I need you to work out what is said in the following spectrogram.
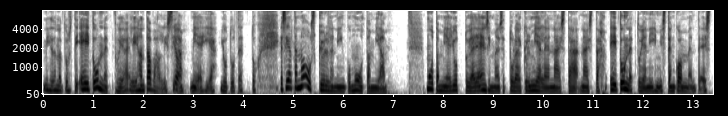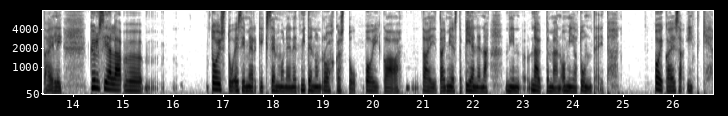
niin sanotusti ei-tunnettuja, eli ihan tavallisia Joo. miehiä jututettu. Ja sieltä nousi kyllä niin kuin muutamia muutamia juttuja ja ensimmäiset tulee kyllä mieleen näistä, näistä ei-tunnettujen ihmisten kommenteista. Eli kyllä siellä ö, toistuu esimerkiksi semmoinen, että miten on rohkaistu poikaa tai, tai miestä pienenä niin näyttämään omia tunteitaan. Poika ei saa itkeä.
